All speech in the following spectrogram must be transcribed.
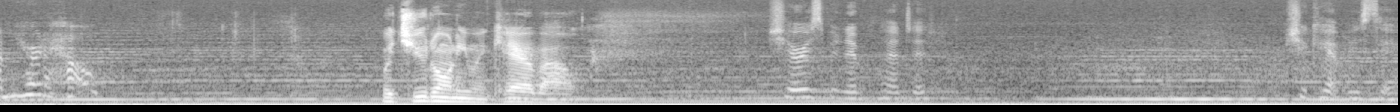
I'm here to help. Which you don't even care about. Sherry's been implanted. She can't be saved.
